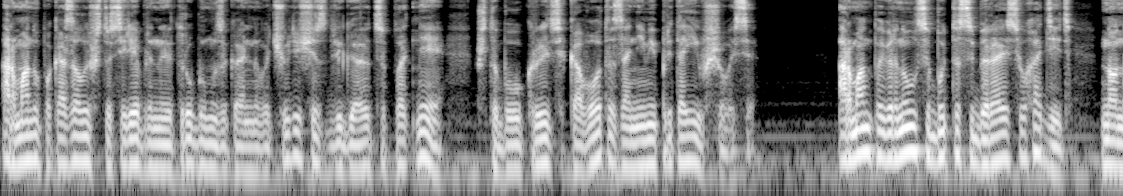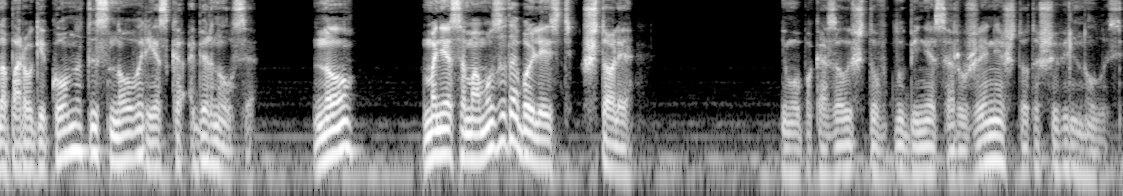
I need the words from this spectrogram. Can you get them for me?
Арману показалось, что серебряные трубы музыкального чудища сдвигаются плотнее, чтобы укрыть кого-то за ними притаившегося. Арман повернулся, будто собираясь уходить, но на пороге комнаты снова резко обернулся. «Ну, мне самому за тобой лезть, что ли?» Ему показалось, что в глубине сооружения что-то шевельнулось.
